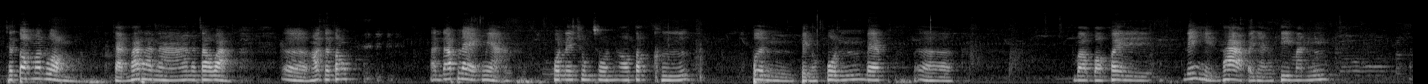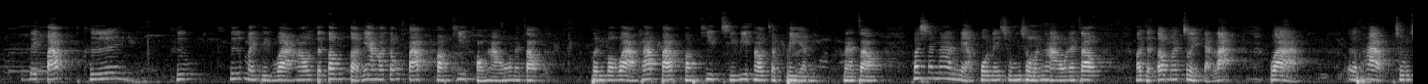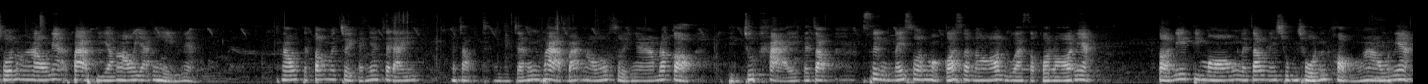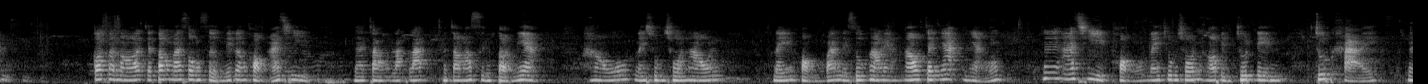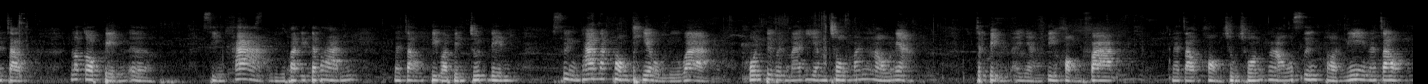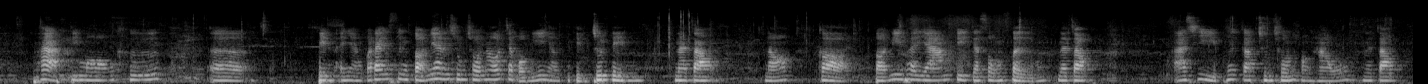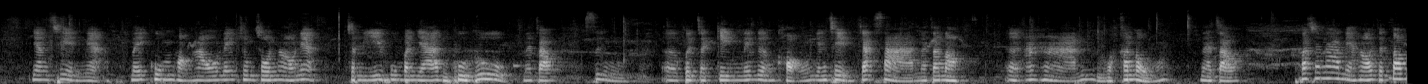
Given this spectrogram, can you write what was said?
จะต้องมารวมการพัฒนานะเจ้าว่าเออเขาจะต้องอันดับแรกเนี่ย คนในชุมชนเฮาต้องคือเปิ่นเป็นคนแบบเออบ่บ่ค่อยได้เห็นภาพไปอย่างที่มันได้ปรับคือคือคือหมายถึงว่าเฮาจะต้องตอนนี้เฮาต้องปรับความคิดของเฮานะเจ้าเพิ่นบอกว่าถ้าปรับความคิดชีวิตเฮาจะเปลี่ยนนะเจ้า เพราะฉะนั้นเนี่ยคนในชุมชนเฮานะเจ้าเราจะต้องมาช่วยกันละว่า ภาพชุมชนของเฮาเนี่ยภาพที่เฮาอยากเห็นเนี่ยเฮาจะต้องมาช่วยกันเนี่ยจะได้นะจ้าจะให้ภาพบ้านเฮาสวยงาม แล้วก็เป็นจุดขายนะเจ้าซึ่งในส่วนของกศนหรือว่าสกรเนี่ย ตอนนี้ตีมองนะเจ้าในชุมชนของเฮาเนี่ยกศนจะต้องมาส่งเสริมในเรื่องของอาชีพนะเจ้าหลักๆนะเจ้ามาซึ่งตอนเนี่ยเฮาในชุมชนเฮาในของบ้านในซุกเฮาเนี่ยเฮาจะยะหยังคืออาชีพของในชุมชนเขาเป็นจุดเด่นจุดขายนะเจ๊ะ แล้วก็เป็นเออสินค้าหรือผลิตภัณฑ์นะจ๊ะที่ว่าเป็นจุดเด่นซึ่งถ้านักท่องเที่ยวหรือว่าคนที่เป็นมาเยี่ยมชมบ้านเฮาเนี่ยจะเป็นอนอย่างตีของฝานะเจ๊ะของชุมชนเฮาซึ่งตอนนี้นะเจ๊ะภาพที่มองคือเออเป็นอนอย่างก็ได้ซึ่งตอนนี้ในชุมชนเฮาจะบอกมีอย่างที่เป็นจุดเด่นนะเจ๊ะเนาะก็ตอนนี้พยายามที่จะส่งเสริมนะเจ๊ะอาชีพให้กับชุมชนของเฮานะเจ้า อย่างเช่นเนี่ยในกลุ่มของเฮาในชุมชนเฮาเนี่ยจะมีภูมิปัญญาหรือผู้รู้นะเจ้าซึ่งเปิดจะเก่งในเรื่องของอย่างเช่นจักสารนะเจ้าเนาะอออาหารหรือว่าขนมนะเจ้าเพราะฉะนั้นเนี่ยเฮาจะต้อง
